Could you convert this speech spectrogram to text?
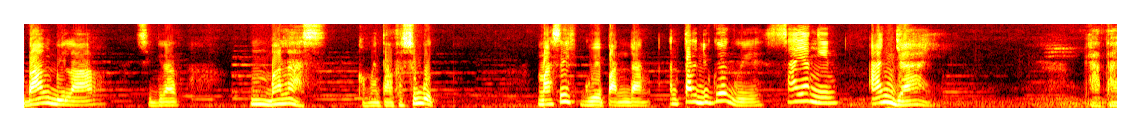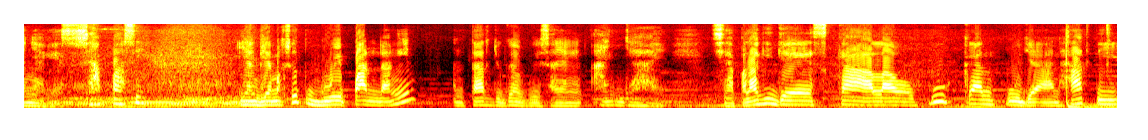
Bang Bilar si Bilar membalas komentar tersebut. Masih gue pandang entar juga gue sayangin. Anjay. Katanya guys siapa sih yang dia maksud gue pandangin entar juga gue sayangin anjay. Siapa lagi guys? Kalau bukan pujaan hati.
